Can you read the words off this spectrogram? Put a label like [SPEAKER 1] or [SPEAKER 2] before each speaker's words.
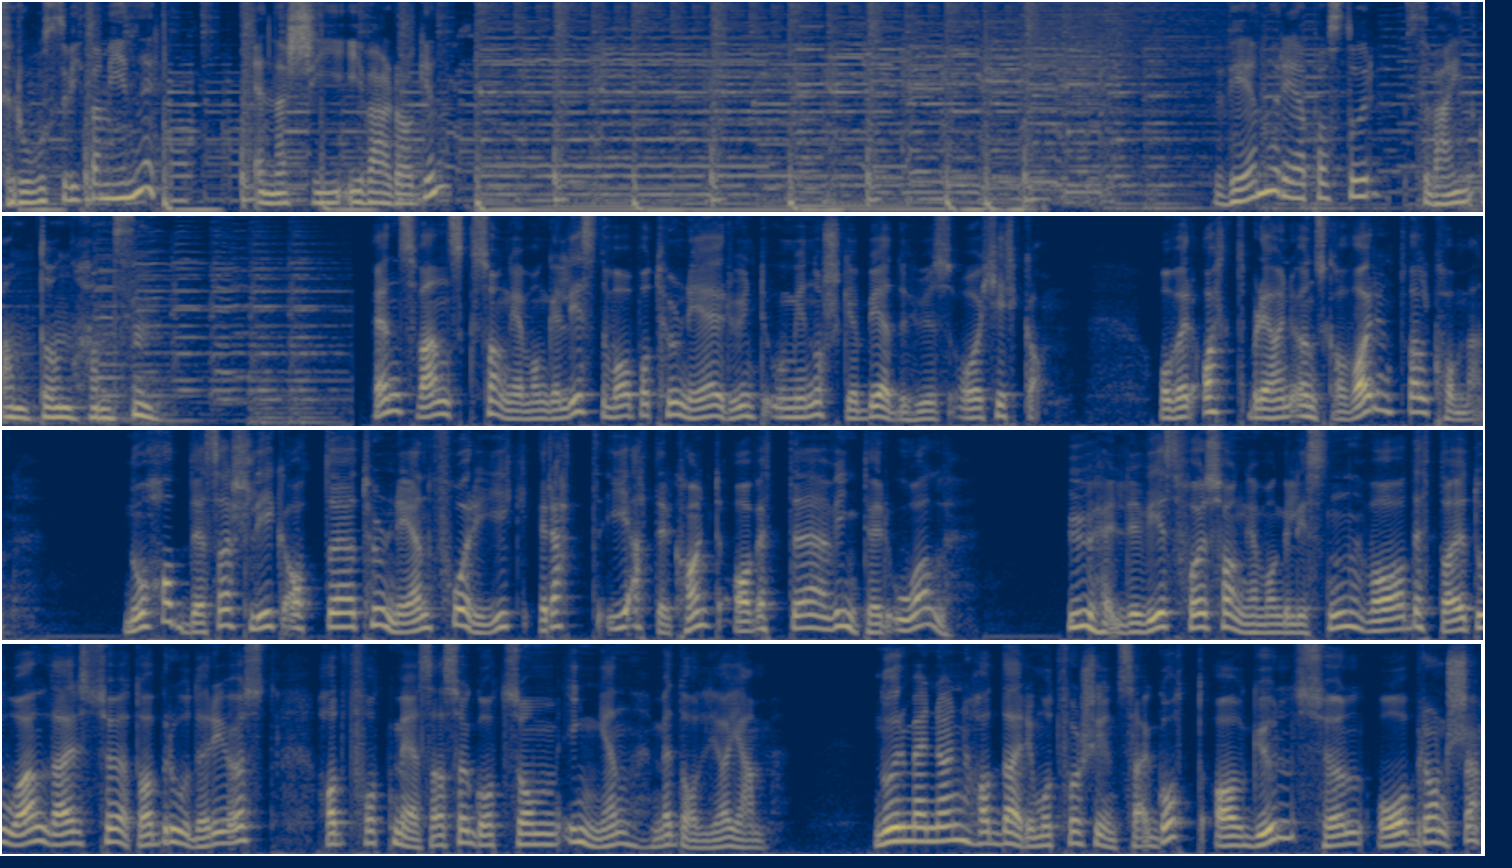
[SPEAKER 1] Trosvitaminer. Energi i hverdagen. Ved Norea-pastor Svein Anton Hansen.
[SPEAKER 2] En svensk sangevangelist var på turné rundt om i norske bedehus og kirker. Overalt ble han ønska varmt velkommen. Nå hadde det seg slik at eh, turneen foregikk rett i etterkant av et eh, vinter-OL. Uheldigvis for sangevangelisten var dette et OL der søta broder i øst hadde fått med seg så godt som ingen medaljer hjem. Nordmennene hadde derimot forsynt seg godt av gull, sølv og bronse.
